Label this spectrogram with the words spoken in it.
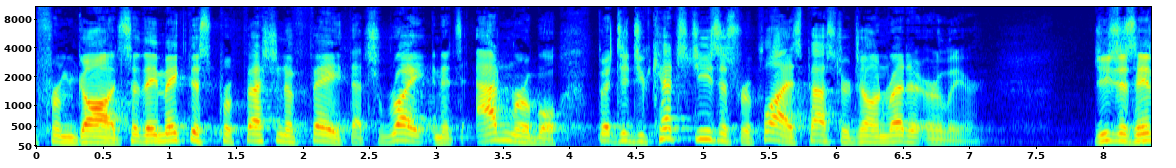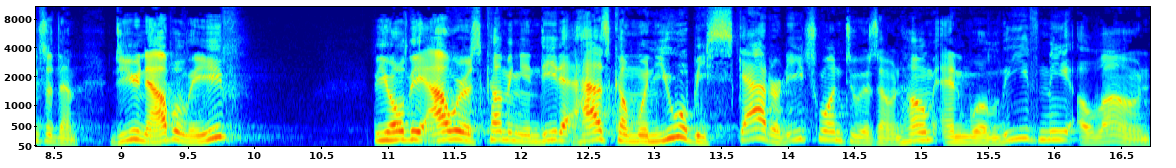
from God. So they make this profession of faith. That's right and it's admirable. But did you catch Jesus' reply as Pastor John read it earlier? Jesus answered them, Do you now believe? Behold, the hour is coming, indeed it has come, when you will be scattered, each one to his own home, and will leave me alone.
